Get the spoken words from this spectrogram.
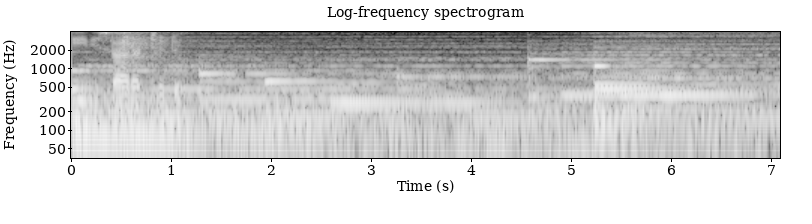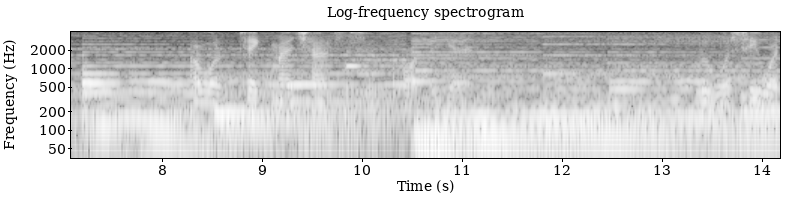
he decided to do? I will take my chances in court again. We will see what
